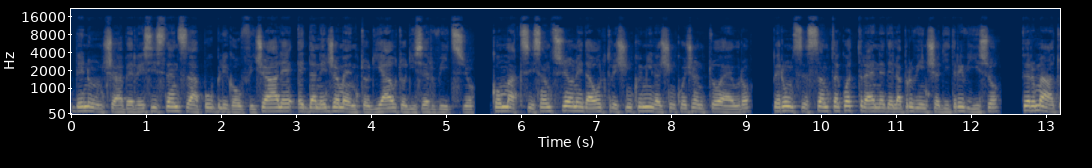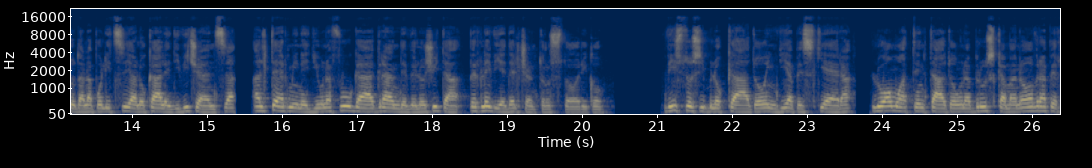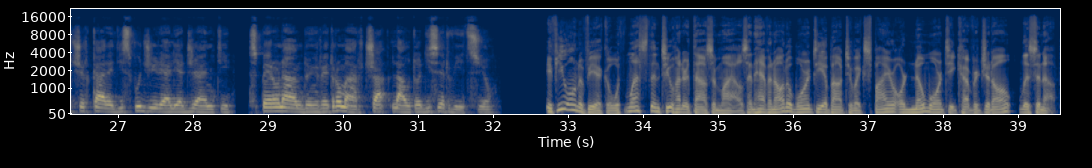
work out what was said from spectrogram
Denuncia per resistenza pubblica ufficiale e danneggiamento di auto di servizio, con maxi sanzione da oltre 5.500 euro per un 64enne della provincia di Treviso, fermato dalla polizia locale di Vicenza al termine di una fuga a grande velocità per le vie del centro storico. Vistosi bloccato in via Peschiera, l'uomo ha tentato una brusca manovra per cercare di sfuggire agli agenti, speronando in retromarcia l'auto di servizio. If you own a vehicle with less than 200,000 miles and have an auto warranty about to expire or no warranty coverage at all, listen up.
